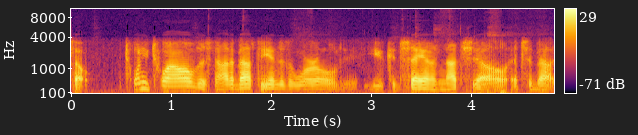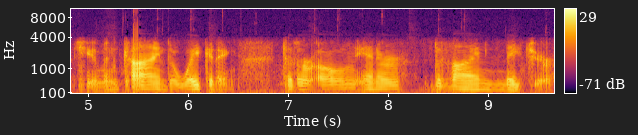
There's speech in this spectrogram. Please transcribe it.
So 2012 is not about the end of the world. You could say in a nutshell, it's about humankind awakening to their own inner divine nature.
